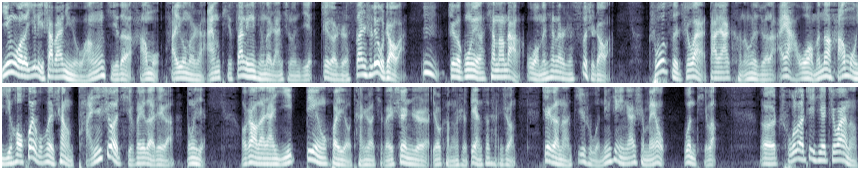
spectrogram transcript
英国的伊丽莎白女王级的航母，它用的是 MT 三零型的燃气轮机，这个是三十六兆瓦，嗯，这个功率相当大了。我们现在是四十兆瓦。除此之外，大家可能会觉得，哎呀，我们的航母以后会不会上弹射起飞的这个东西？我告诉大家，一定会有弹射起飞，甚至有可能是电磁弹射。这个呢，技术稳定性应该是没有问题了。呃，除了这些之外呢，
